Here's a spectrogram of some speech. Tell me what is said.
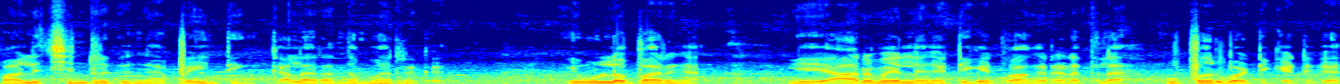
பளிச்சுன்னு இருக்குங்க பெயிண்டிங் கலர் அந்த மாதிரி இருக்குது இங்கே உள்ளே பாருங்கள் இங்கே யாருமே இல்லைங்க டிக்கெட் வாங்குகிற இடத்துல. முப்பது ரூபாய் டிக்கெட்டுக்கு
